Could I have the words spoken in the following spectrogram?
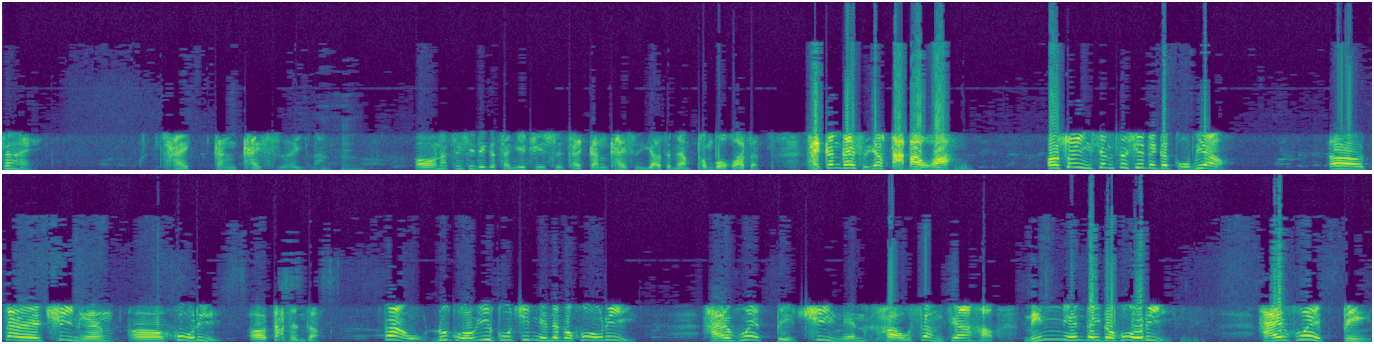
在才刚开始而已嘛。哦，那这些的一个产业趋势才刚开始要怎么样蓬勃发展，才刚开始要大爆发。哦，所以像这些的一个股票，呃，在去年呃获利呃大成长，那如果预估今年那个获利还会比去年好上加好，明年的一个获利还会比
